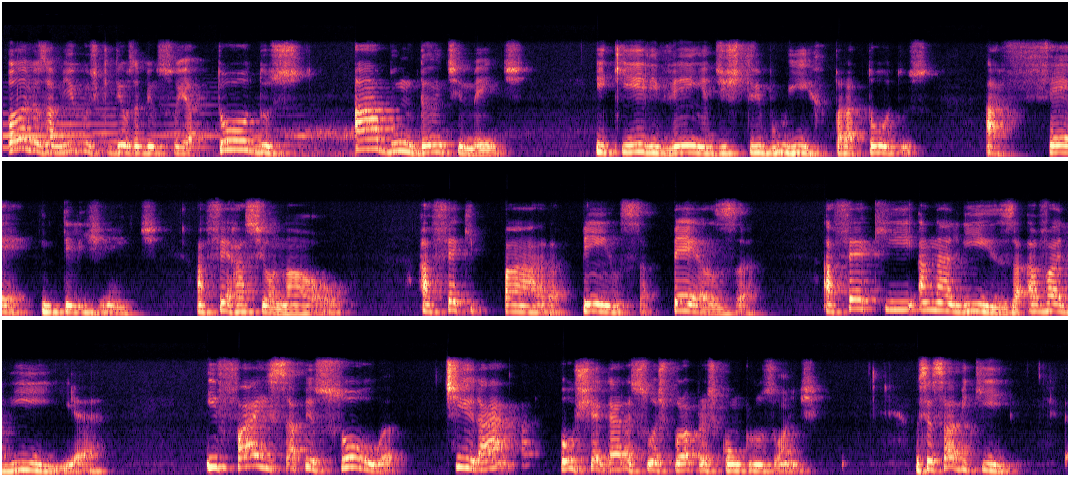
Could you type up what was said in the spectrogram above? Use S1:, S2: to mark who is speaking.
S1: Olá, meus amigos, que Deus abençoe a todos abundantemente e que Ele venha distribuir para todos a fé inteligente, a fé racional, a fé que para, pensa, pesa, a fé que analisa, avalia e faz a pessoa tirar ou chegar às suas próprias conclusões. Você sabe que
